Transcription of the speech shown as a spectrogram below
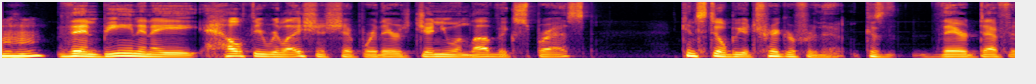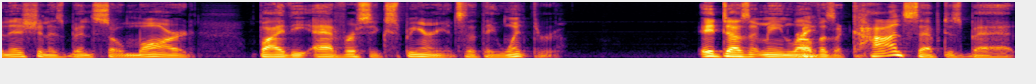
hmm then being in a healthy relationship where there's genuine love expressed can still be a trigger for them because their definition has been so marred by the adverse experience that they went through. It doesn't mean love Right. as a concept is bad,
